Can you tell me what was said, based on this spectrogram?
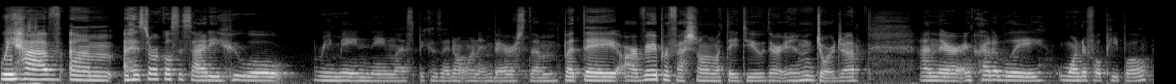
we have um, a historical society who will remain nameless because I don't want to embarrass them, but they are very professional in what they do. They're in Georgia, and they're incredibly wonderful people.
